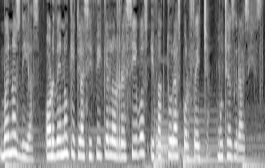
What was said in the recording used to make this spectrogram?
Buenos días. Ordeno que clasifique los recibos y facturas por fecha. Muchas gracias.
